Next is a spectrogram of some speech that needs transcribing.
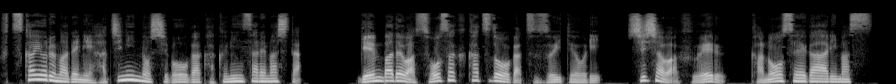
2日夜までに8人の死亡が確認されました。現場では捜索活動が続いており、死者は増える可能性があります。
